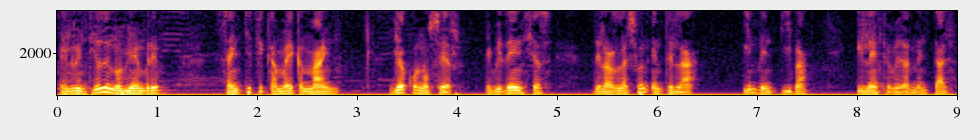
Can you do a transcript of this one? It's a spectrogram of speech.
El 22 de noviembre, Scientific American Mind dio a conocer evidencias de la relación entre la inventiva y la enfermedad mental.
